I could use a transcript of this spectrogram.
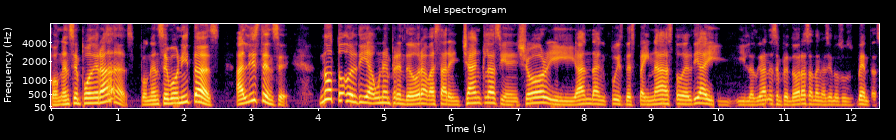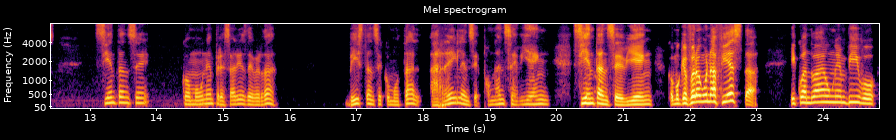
Pónganse empoderadas, pónganse bonitas, alístense. No todo el día una emprendedora va a estar en chanclas y en short y andan pues despeinadas todo el día y, las grandes emprendedoras andan haciendo sus ventas. Siéntanse como una empresaria de verdad. Vístanse como tal, arréglense, pónganse bien, siéntanse bien, como que fueran una fiesta. Y cuando haga un en vivo,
